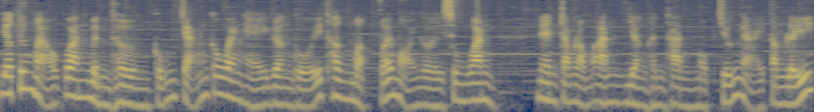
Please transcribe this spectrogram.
Do tướng mạo của anh bình thường cũng chẳng có quan hệ gần gũi thân mật với mọi người xung quanh, nên trong lòng anh dần hình thành một chướng ngại tâm lý.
